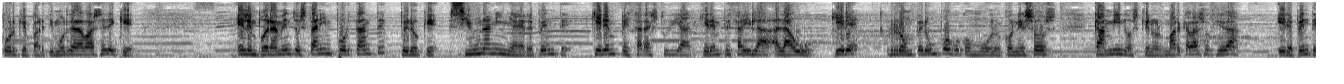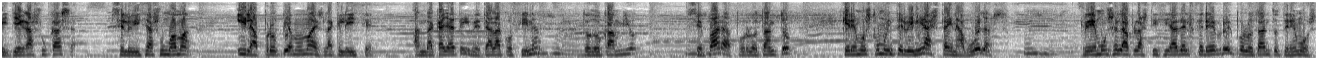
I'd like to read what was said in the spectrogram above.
porque partimos de la base de que el empoderamiento es tan importante, pero que si una niña de repente quiere empezar a estudiar, quiere empezar a ir a la U, quiere romper un poco con, con esos caminos que nos marca la sociedad y de repente llega a su casa, se lo dice a su mamá y la propia mamá es la que le dice, anda cállate y vete a la cocina, todo cambio se para. Por lo tanto, queremos como intervenir hasta en abuelas. Creemos en la plasticidad del cerebro y por lo tanto tenemos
